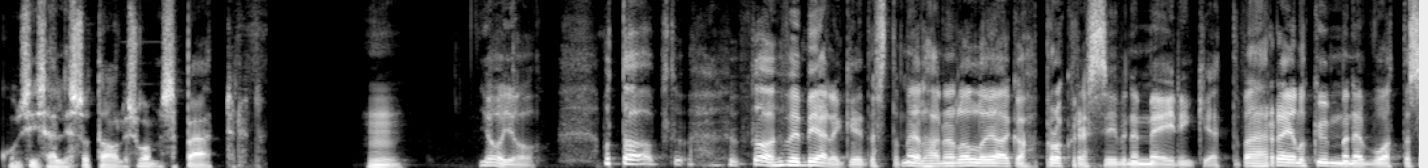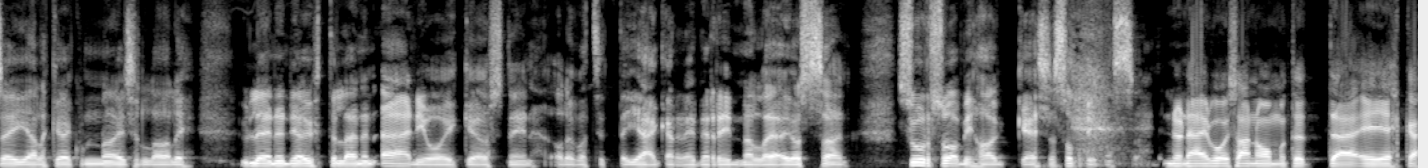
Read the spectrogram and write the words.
kun sisällissota oli Suomessa päättynyt. Hmm. Joo, joo. Mutta tämä on hyvin mielenkiintoista. Meillähän on ollut aika progressiivinen meininki, että vähän reilu kymmenen vuotta sen jälkeen, kun naisilla oli yleinen ja yhtäläinen äänioikeus, niin olivat sitten jääkäreiden rinnalla ja jossain Suursuomi-hankkeessa sotimassa. No näin voi sanoa, mutta tämä ei ehkä,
